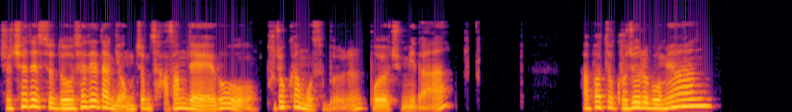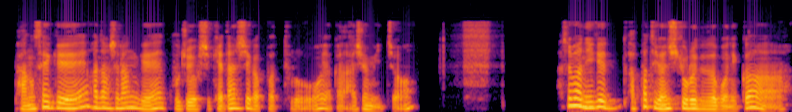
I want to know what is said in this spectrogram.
주차 대수도 세대당 0.43대로 부족한 모습을 보여줍니다. 아파트 구조를 보면 방 3개, 화장실 1개, 구조 역시 계단식 아파트로 약간 아쉬움이 있죠. 하지만 이게 아파트 연식이 오래되다 보니까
